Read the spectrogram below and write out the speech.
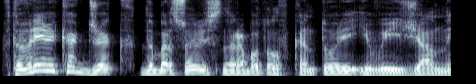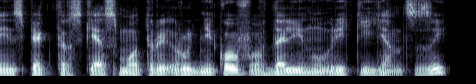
В то время как Джек добросовестно работал в конторе и выезжал на инспекторские осмотры рудников в долину реки Янцзы,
